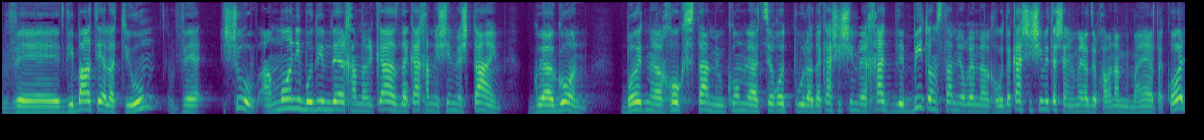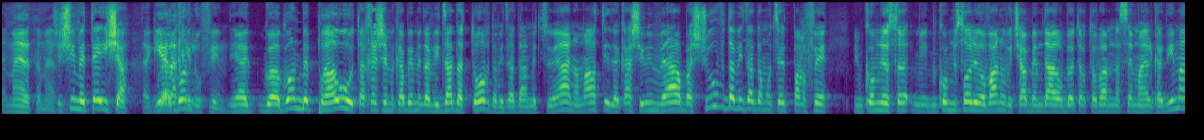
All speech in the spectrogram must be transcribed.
ודיברתי על התיאום, ושוב, המון עיבודים דרך המרכז, דקה 52, גויגון, בועט מרחוק סתם במקום לייצר עוד פעולה, דקה 61, ביטון סתם יורה מרחוק, דקה 69, אני אומר את זה בכוונה ממהר את הכל, מהר, אתה מהר. 69, תגיע גויגון- לחילופים. גויגון בפראות, אחרי שמקבל מדוד זאדה טוב, דוד זאדה מצוין, אמרתי, דקה 74, שוב דוד זאדה מוצא את פרפה, במקום למסור- במקום למסור ליובנוביץ' שהיה בעמדה הרבה יותר טובה, מנסה מהר קדימה.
